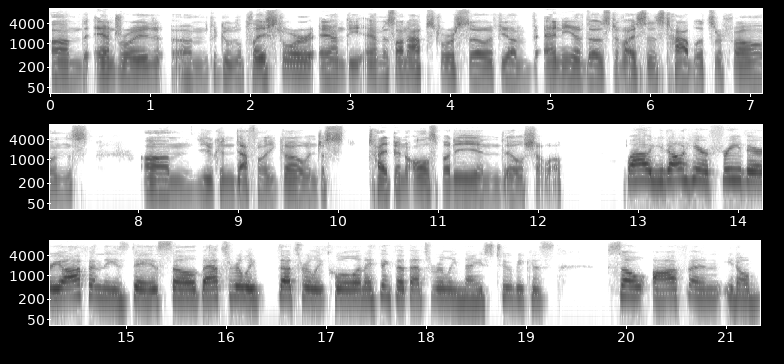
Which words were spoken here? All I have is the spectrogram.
um, the Android, um, the Google Play Store, and the Amazon App Store. So if you have any of those devices, tablets or phones, um, you can definitely go and just type in AlzBuddy and it'll show up. Wow, you don't hear free very often these days, so that's really that's really cool, and I think that that's really nice too because so often, you know,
